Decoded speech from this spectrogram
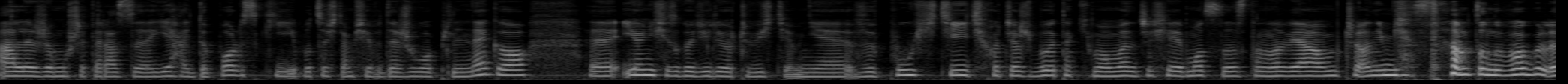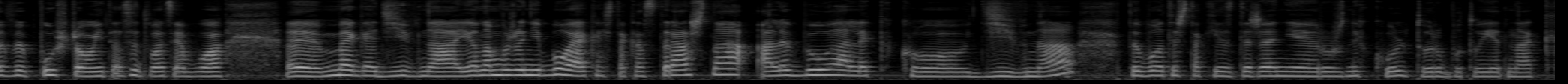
ale że muszę teraz jechać do Polski, bo coś tam się wydarzyło pilnego y, i oni się zgodzili oczywiście mnie wypuścić, chociaż był taki moment, że się mocno zastanawiałam, czy oni mnie stamtąd w ogóle wypuszczą i ta sytuacja była e, mega dziwna i ona może nie była jakaś taka straszna, ale była lekko dziwna. To było też takie zderzenie różnych kultur, bo tu jednak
